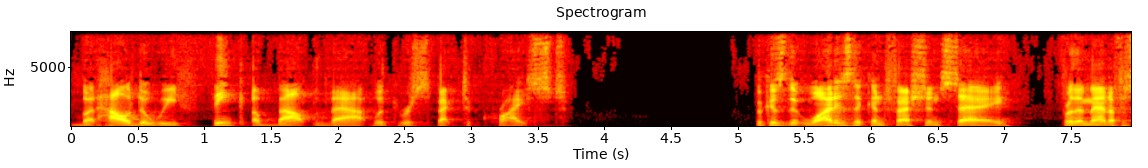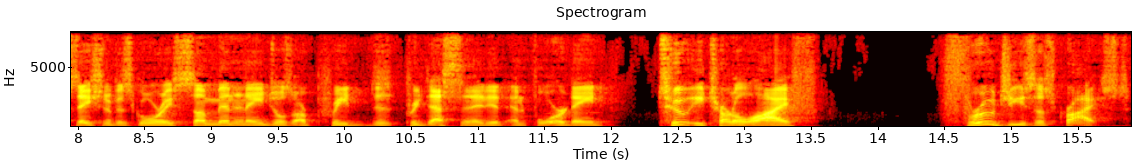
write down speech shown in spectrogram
but how do we think about that with respect to Christ? Because the, why does the confession say, for the manifestation of his glory, some men and angels are predestinated and foreordained to eternal life through Jesus Christ?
